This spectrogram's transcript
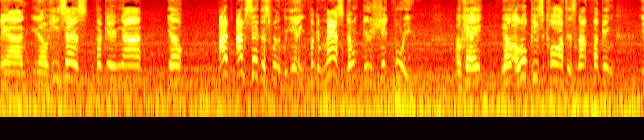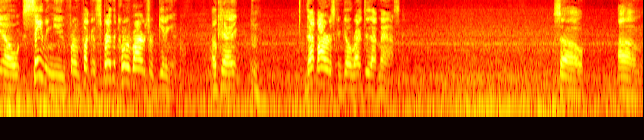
And, you know, he says fucking, uh, you know, I've, I've said this from the beginning. Fucking masks don't do shit for you. Okay? You know, a little piece of cloth is not fucking, you know, saving you from fucking spreading the coronavirus or getting it. Okay? that virus can go right through that mask. So, um,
